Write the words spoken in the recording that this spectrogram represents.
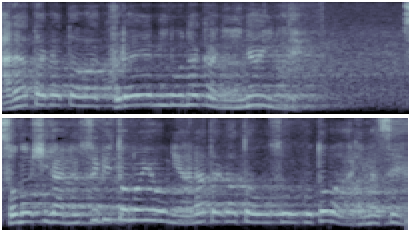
あなた方は暗闇の中にいないのでその日が盗人のようにあなた方を襲うことはありません。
